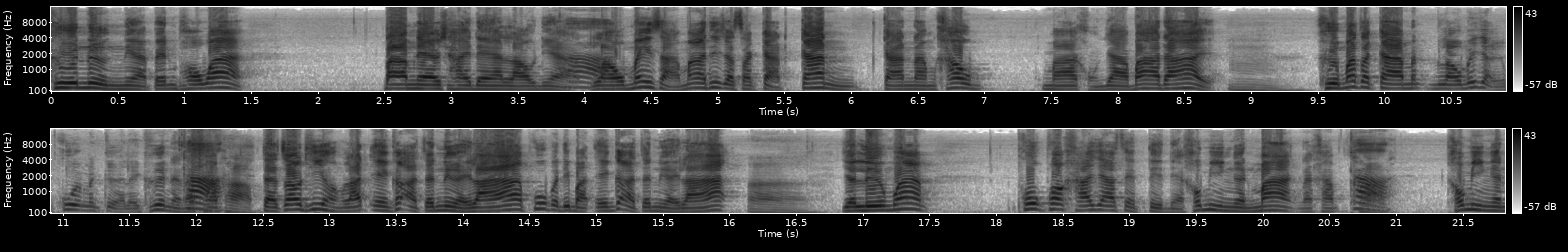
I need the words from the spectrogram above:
คือหนึ่งเนี่ยเป็นเพราะว่าตามแนวชายแดนเราเนี่ยค่ะเราไม่สามารถที่จะสกัดกั้นการนำเข้า มาของยาบ้าได้ คือมาตรการมันเราไม่อยากจะพูดมันเกิดอะไรขึ้นนะนะครับ ค่ะครับแต่เจ้าที่ของรัฐเองก็อาจจะเหนื่อยล้า ผู้ปฏิบัติเองก็อาจจะเหนื่อยล้า อ่า อย่าลืมว่าพวกพ่อค้ายาเสพติดเนี่ยเขามีเงินมากนะครับค่ะ เขามีเงิน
